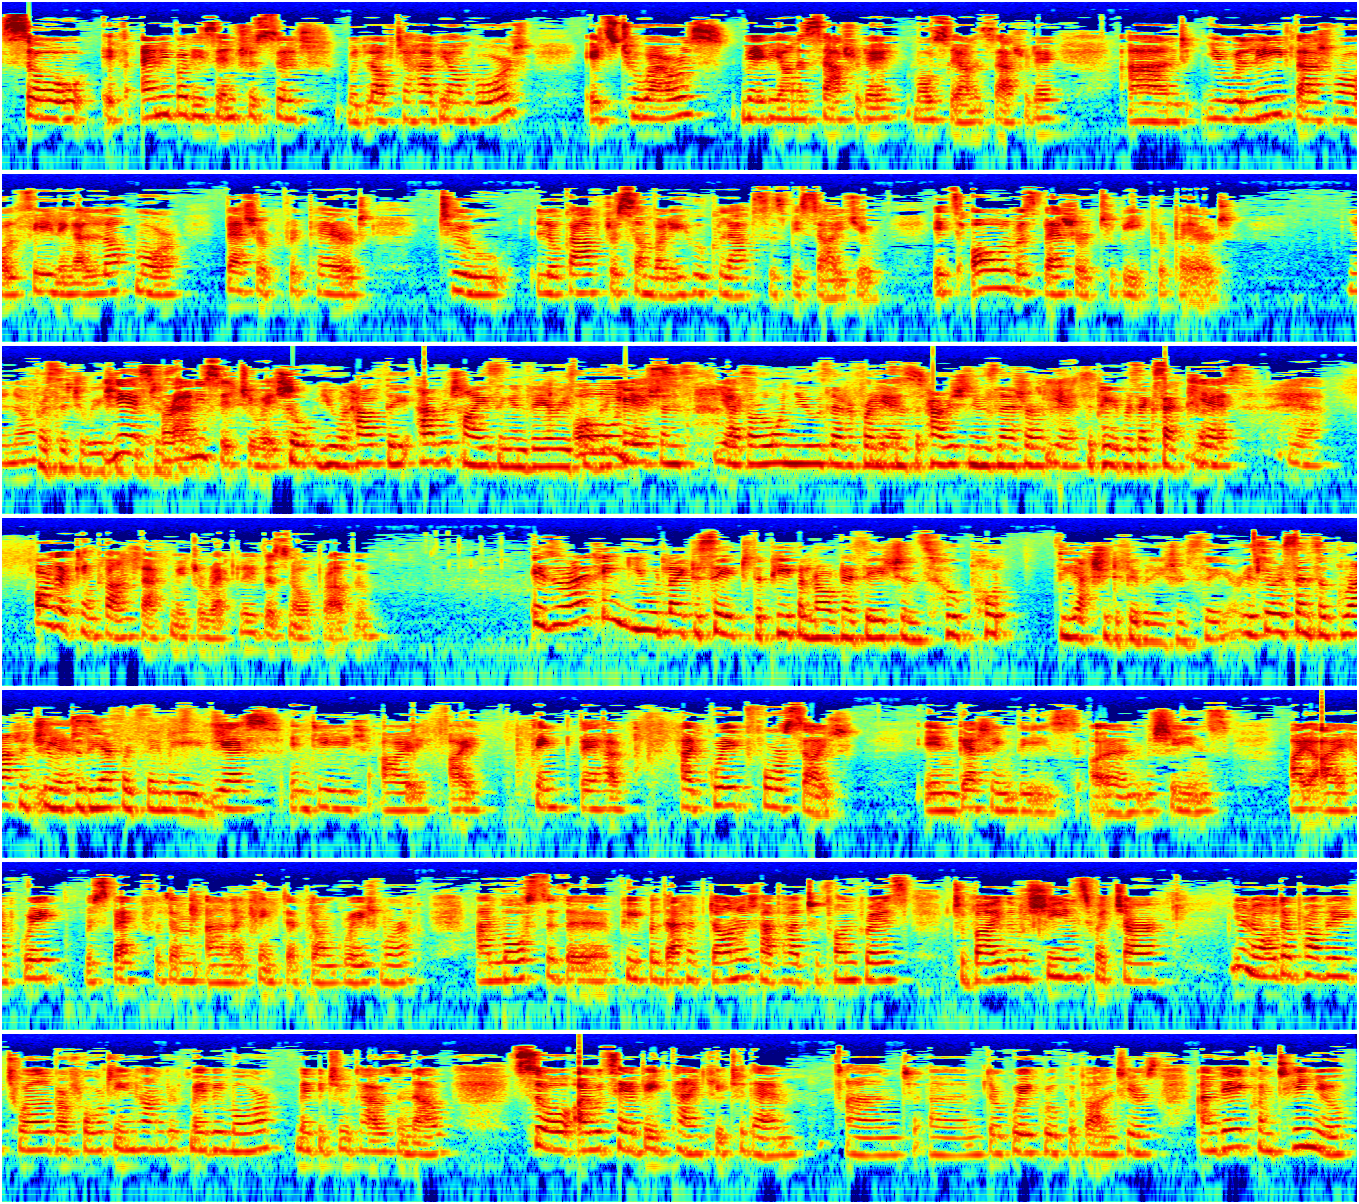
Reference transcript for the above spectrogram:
So if anybody's interested, we'd love to have you on board. It's two hours, maybe on a Saturday, mostly on a Saturday, and you will leave that hall feeling a lot more better prepared to look after somebody who collapses beside you. It's always better to be prepared. You know? For situations Yes, for that. any situation. So you will have the advertising in various Oh, yes, publications, yes. like our own newsletter, for instance, Yes. the parish newsletter, Yes. the papers, etc. yes, yeah. Or they can contact me directly, there's no problem. Is there anything you would like to say to the people and organisations who put the actual defibrillators there? Is there a sense of gratitude Yes. to the efforts they made? Yes, indeed. I I think they have had great foresight in getting these um, machines. I, I have great respect for them and I think they've done great work. And most of the people that have done it have had to fundraise to buy the machines, which are, you know, they're probably 12 or 1400, maybe more, maybe 2000 now. So I would say a big thank you to them. And um, they're a great group of volunteers. And they continue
